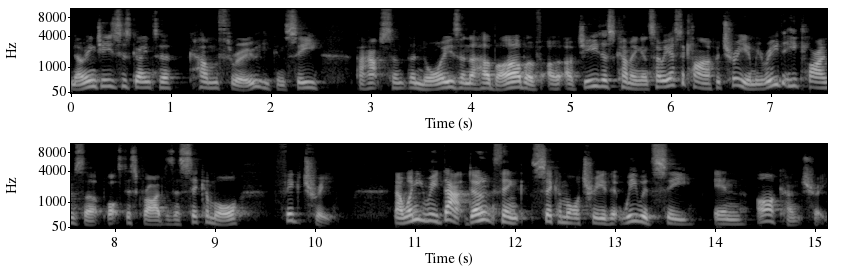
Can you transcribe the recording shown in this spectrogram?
knowing Jesus is going to come through, he can see perhaps the noise and the hubbub of, of, Jesus coming. And so he has to climb up a tree. And we read that he climbs up what's described as a sycamore fig tree. Now, when you read that, don't think sycamore tree that we would see in our country.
